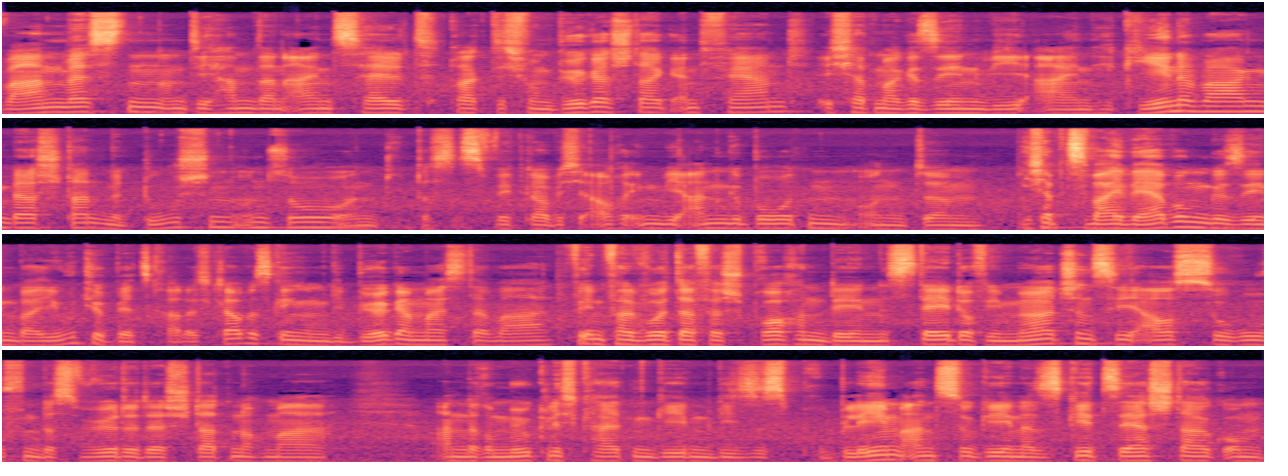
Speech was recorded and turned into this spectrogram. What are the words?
Warnwesten und die haben dann ein Zelt praktisch vom Bürgersteig entfernt. Ich habe mal gesehen, wie ein Hygienewagen da stand mit Duschen und so und das ist, wird, glaube ich, auch irgendwie angeboten. Und ähm, ich habe zwei Werbungen gesehen bei YouTube jetzt gerade. Ich glaube, es ging um die Bürgermeisterwahl. Auf jeden Fall wurde da versprochen, den State of Emergency auszurufen. Das würde der Stadt nochmal andere Möglichkeiten geben, dieses Problem anzugehen. Also es geht sehr stark um,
